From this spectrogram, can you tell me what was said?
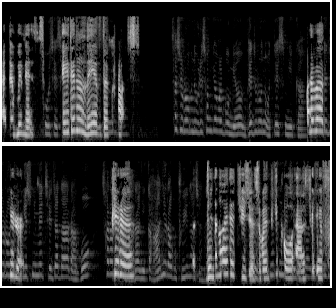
and the women. They didn't leave the cross. What about Peter? Peter denied Jesus when people asked if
